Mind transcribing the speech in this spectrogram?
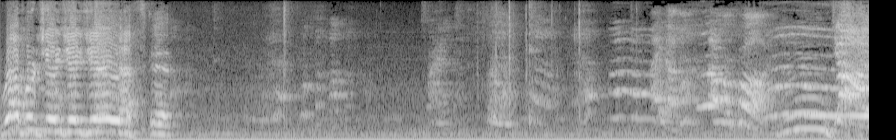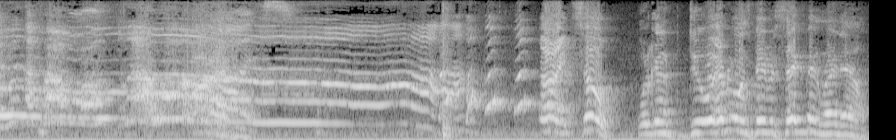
Rapper JJJ, that's it. I have flower pot. Mm. Die with the power of flowers. All right, so we're gonna do everyone's favorite segment right now.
